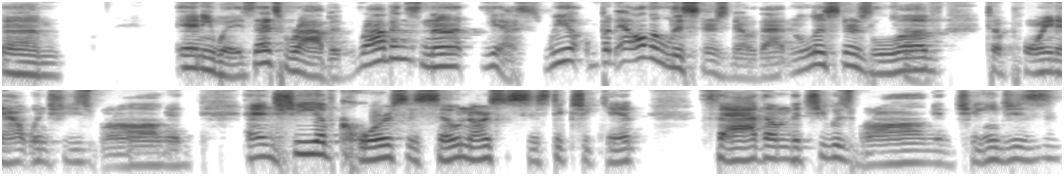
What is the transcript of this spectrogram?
um, anyways, that's Robin. Robin's not. Yes, we. But all the listeners know that, and listeners love to point out when she's wrong, and and she, of course, is so narcissistic she can't fathom that she was wrong and changes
